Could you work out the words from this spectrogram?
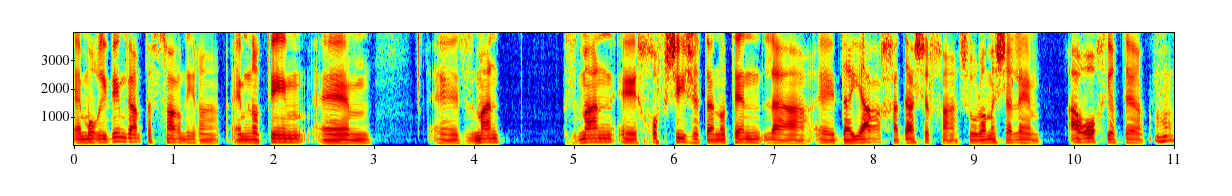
הם מורידים גם את השכר דירה, הם נוטים הם, אה, זמן, זמן אה, חופשי שאתה נותן לדייר החדש שלך, שהוא לא משלם, ארוך יותר, מהמם.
